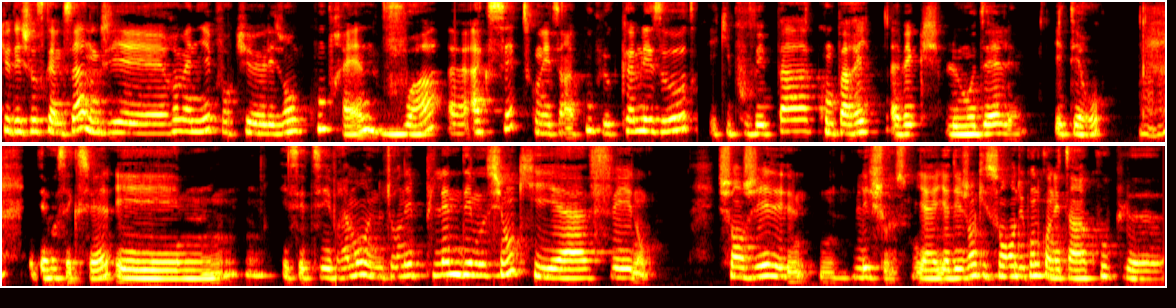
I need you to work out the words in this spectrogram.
que des choses comme ça. Donc j'ai remanié pour que les gens comprennent, voient, euh, acceptent qu'on était un couple comme les autres et qu'ils pouvaient pas comparer avec le modèle hétéro, mhm. hétérosexuel. Et, et c'était vraiment une journée pleine d'émotions qui a fait donc changer les, choses. Il y, a, il y a, des gens qui se sont rendus compte qu'on était un couple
